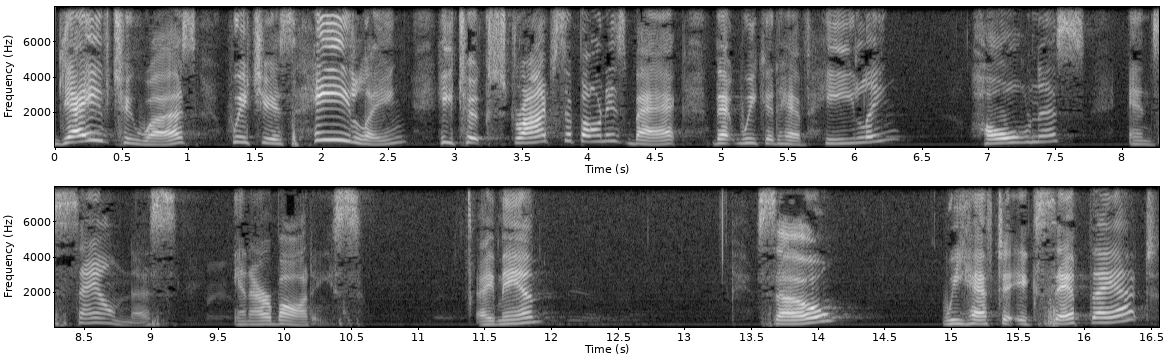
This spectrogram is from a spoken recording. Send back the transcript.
gave to us, which is healing. He took stripes upon his back that we could have healing, wholeness, and soundness in our bodies. Amen? So, we have to accept that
